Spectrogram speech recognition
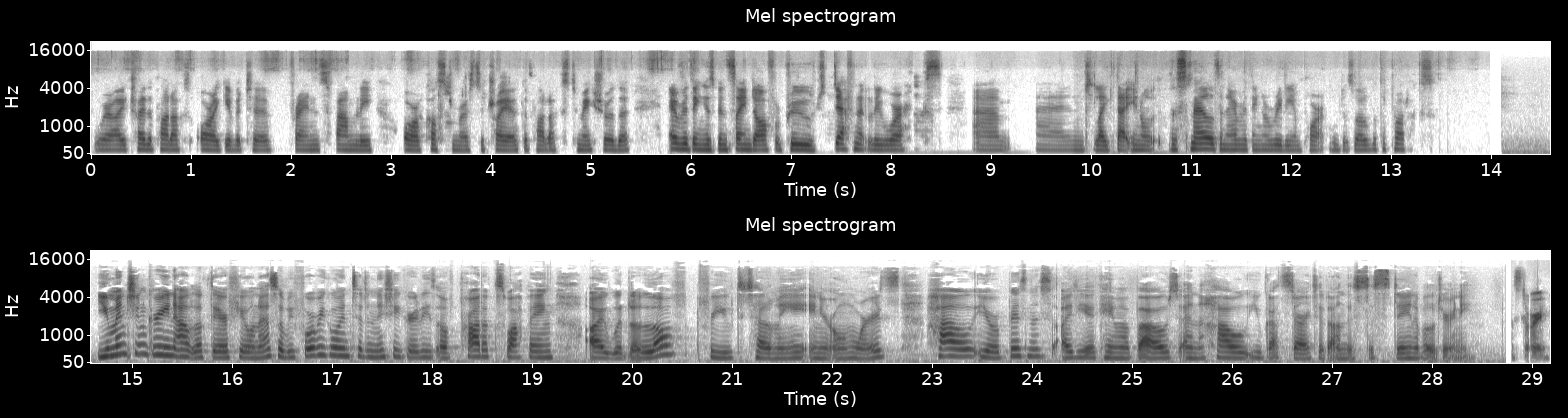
where I try the products, or I give it to friends, family, or customers to try out the products to make sure that everything has been signed off, approved, definitely works. Um, and like that, you know, the smells and everything are really important as well with the products. You mentioned Green Outlook there, Fiona. So before we go into the nitty gritties of product swapping, I would love for you to tell me, in your own words, how your business idea came about and how you got started on this sustainable journey. Story.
